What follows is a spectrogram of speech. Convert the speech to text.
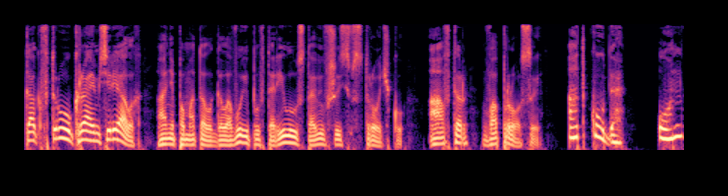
как в True Crime сериалах. Аня помотала головой и повторила, уставившись в строчку. Автор вопросы. «Откуда он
